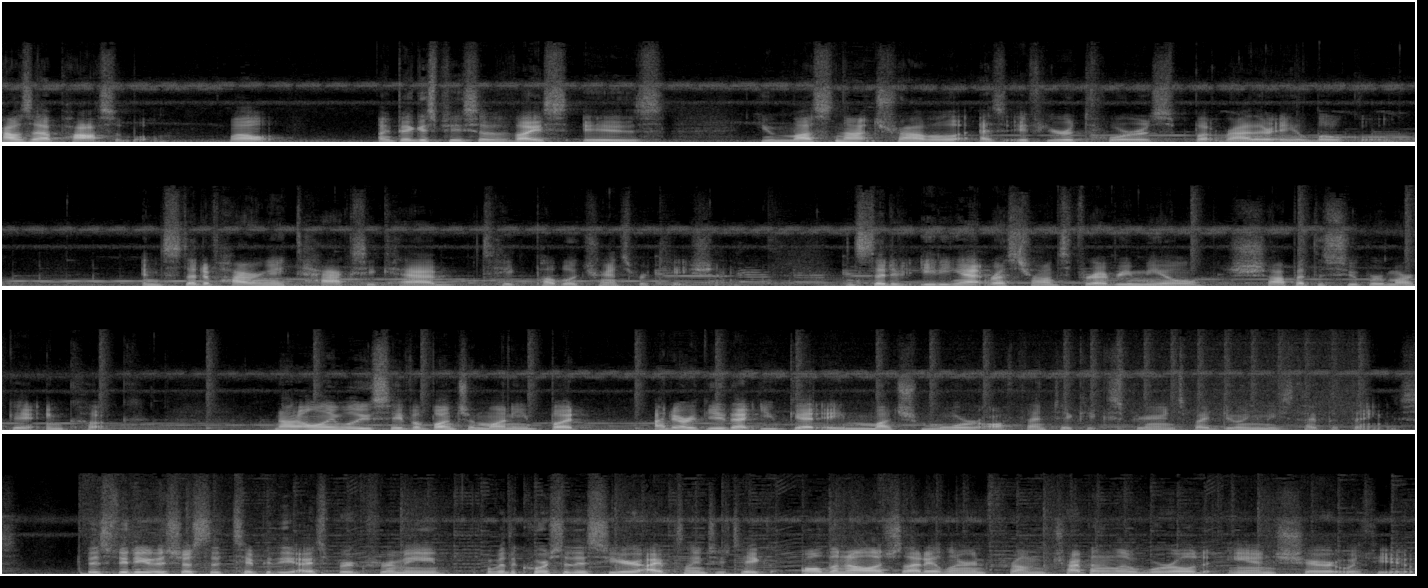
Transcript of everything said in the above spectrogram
How's that possible? Well, my biggest piece of advice is you must not travel as if you're a tourist, but rather a local. Instead of hiring a taxi cab, take public transportation. Instead of eating at restaurants for every meal, shop at the supermarket and cook. Not only will you save a bunch of money, but I'd argue that you get a much more authentic experience by doing these type of things. This video is just the tip of the iceberg for me. Over the course of this year, I plan to take all the knowledge that I learned from traveling the world and share it with you.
